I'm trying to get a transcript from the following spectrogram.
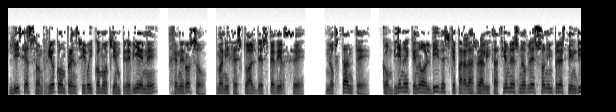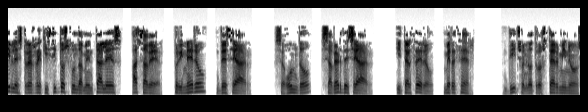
Lisias sonrió comprensivo y como quien previene, generoso, manifestó al despedirse. No obstante, conviene que no olvides que para las realizaciones nobles son imprescindibles tres requisitos fundamentales, a saber, primero, desear. Segundo, saber desear. Y tercero, merecer. Dicho en otros términos,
